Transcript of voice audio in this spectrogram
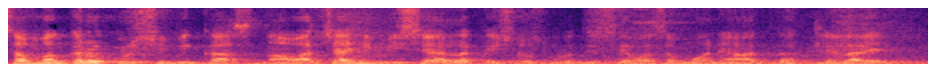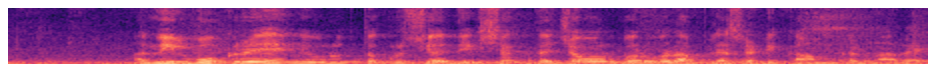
समग्र कृषी विकास नावाच्याही विषयाला केशवस्मृती सेवा समूहाने हात घातलेला आहे. अनिल भोकरे हे निवृत्त कृषी अधीक्षक त्याच्यावर बरोबर आपल्यासाठी काम करणार आहे.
